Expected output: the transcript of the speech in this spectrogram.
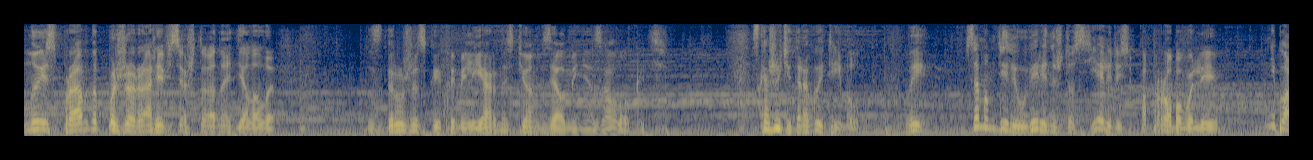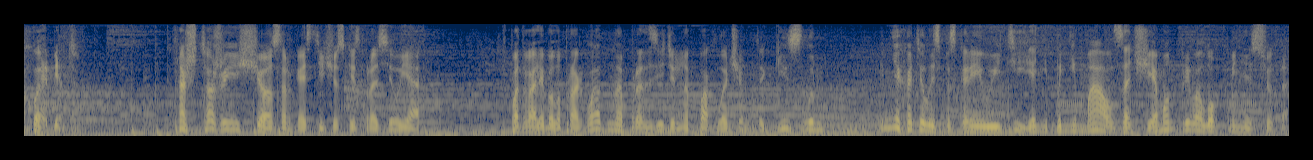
но исправно пожирали все, что она делала. С дружеской фамильярностью он взял меня за локоть. «Скажите, дорогой Трибл, вы в самом деле уверены, что съели, то есть попробовали неплохой обед?» «А что же еще?» — саркастически спросил я. В подвале было прохладно, пронзительно пахло чем-то кислым, и мне хотелось поскорее уйти. Я не понимал, зачем он приволок меня сюда.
